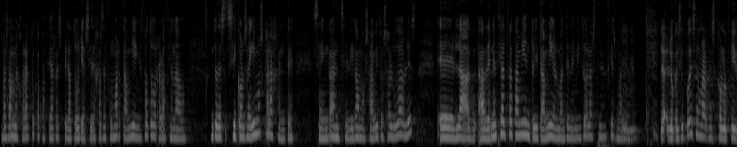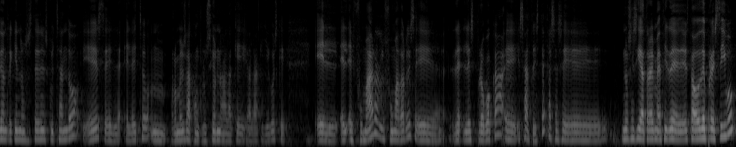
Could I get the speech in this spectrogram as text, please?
vas a mejorar tu capacidad respiratoria, si dejas de fumar también, está todo relacionado. Entonces, si conseguimos que la gente se enganche, digamos, a hábitos saludables, eh, la adherencia al tratamiento y también el mantenimiento de la abstinencia es mayor. Lo que sí puede ser más desconocido entre quienes nos estén escuchando es el, hecho, mm, por lo menos la conclusión a la que, a la que llego, es que el, fumar a los fumadores eh, les provoca eh, esa tristeza, ese, no sé si atreverme a decir de estado depresivo,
